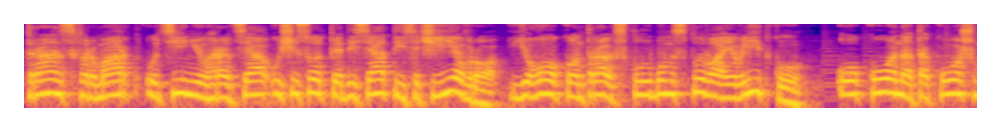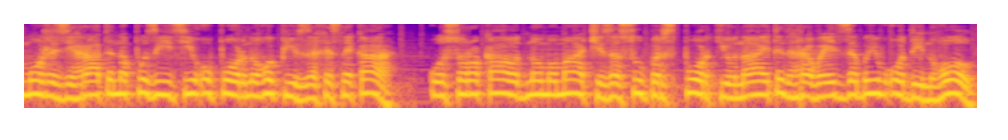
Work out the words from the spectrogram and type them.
Трансфермарк оцінює гравця у 650 тисяч євро. Його контракт з клубом спливає влітку. Окона також може зіграти на позиції опорного півзахисника. У 41 матчі за Суперспорт Юнайтед гравець забив один гол.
